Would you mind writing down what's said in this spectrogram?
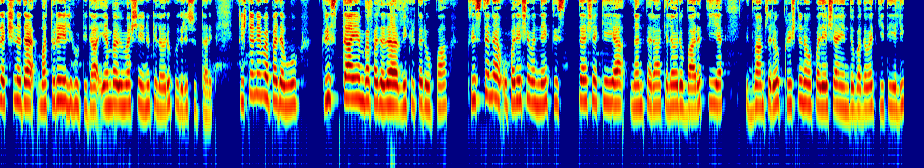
ದಕ್ಷಿಣದ ಮಥುರೆಯಲ್ಲಿ ಹುಟ್ಟಿದ ಎಂಬ ವಿಮರ್ಶೆಯನ್ನು ಕೆಲವರು ಕುದುರಿಸುತ್ತಾರೆ. ಕೃಷ್ಣನೆಂಬ ಪದವು ಕ್ರಿಸ್ತ ಎಂಬ ಪದದ ವಿಕೃತ ರೂಪ. ಕ್ರಿಸ್ತನ ಉಪದೇಶವನ್ನೇ ಕ್ರಿಸ್ತಶಕೆಯ ನಂತರ ಕೆಲವರು ಭಾರತೀಯ ವಿದ್ವಾಂಸರು ಕೃಷ್ಣನ ಉಪದೇಶ ಎಂದು ಭಗವದ್ಗೀತೆಯಲ್ಲಿ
